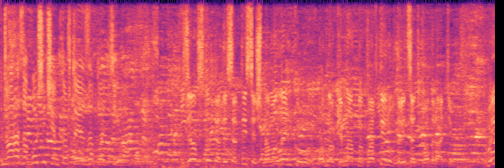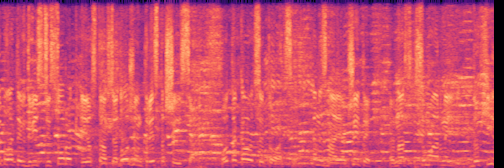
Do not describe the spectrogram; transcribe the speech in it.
в два раза больше, чем то, что я заплатила. Взяв 150 тисяч на маленьку однокімнатну квартиру в 30 квадратів. Виплатив 240 і остався должен 360. От така от ситуація. Я не знаю, як жити. У нас сумарний дохід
